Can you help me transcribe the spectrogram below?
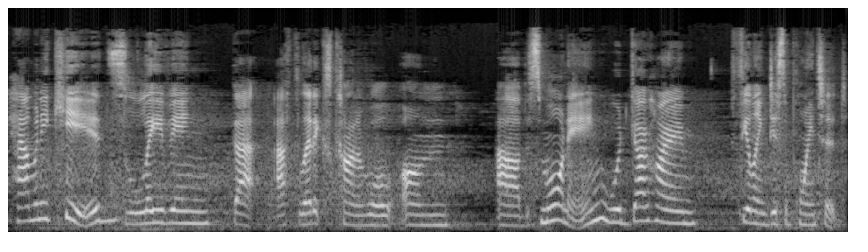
how many kids leaving that athletics carnival on uh, this morning would go home feeling disappointed?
